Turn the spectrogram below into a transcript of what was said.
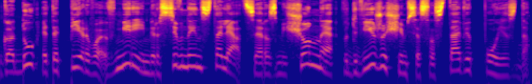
году, это первая в мире иммерсивная инсталляция, размещенная в движущемся составе поезда.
